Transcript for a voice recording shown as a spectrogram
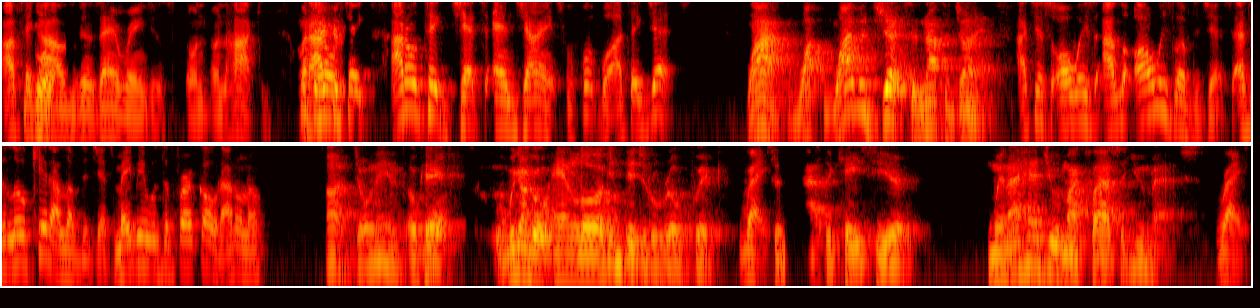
I'll take Cool. Islanders and Rangers on on hockey, but Okay, I don't take I don't take Jets and Giants for football. I take Jets. Why? Why? Why the Jets and not the Giants? I just always I lo- always loved the Jets. As a little kid, I loved the Jets. Maybe it was the fur coat. I don't know. Uh, Joe Namath. Okay, Yeah. so we're gonna go analog and digital real quick. Right, Since that's the case here, when I had you in my class at UMass, right.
